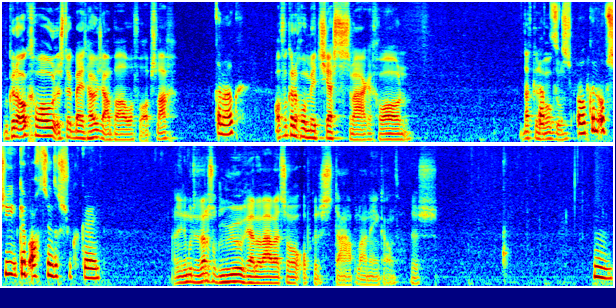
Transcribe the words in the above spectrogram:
We kunnen ook gewoon een stuk bij het huis aanbouwen voor opslag. Kan ook. Of we kunnen gewoon meer chests maken, gewoon. Dat kunnen we ook Dat doen. is ook een optie. Ik heb 28 sugarcane. Alleen dan moeten we wel een soort muur hebben waar we het zo op kunnen stapelen aan één kant. Dus. Hmm.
